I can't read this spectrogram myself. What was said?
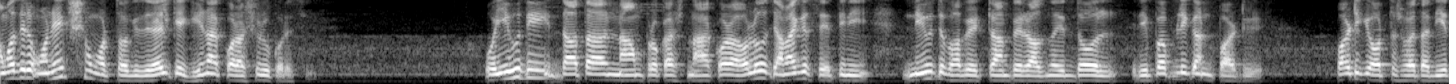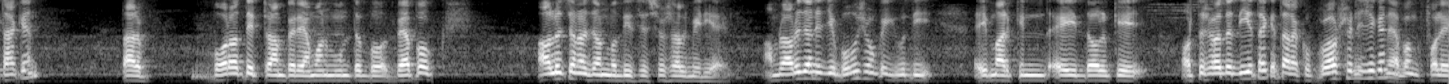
আমাদের অনেক সমর্থক ইসরায়েলকে ঘৃণা করা শুরু করেছে। ওই ইহুদি দাতার নাম প্রকাশ না করা হলেও জানা গেছে তিনি নিয়মিতভাবে ট্রাম্পের রাজনৈতিক দল রিপাবলিকান পার্টির, পার্টিকে অর্থ সহায়তা দিয়ে থাকেন। তার বরাতে ট্রাম্পের এমন মন্তব্য ব্যাপক আলোচনা জন্ম দিয়েছে সোশ্যাল মিডিয়ায়। আমরা আরও জানি যে বহু সংখ্যক ইহুদি এই মার্কিন, এই দলকে অর্থ সহায়তা দিয়ে থাকে, তারা খুব প্রভাবশালী সেখানে এবং ফলে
